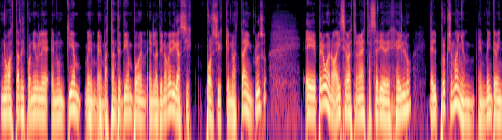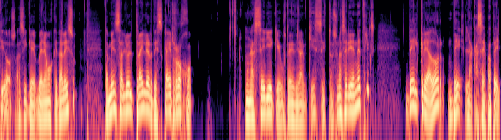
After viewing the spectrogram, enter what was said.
no va a estar disponible en un tiempo, en, bastante tiempo en, Latinoamérica, si, por si es que no está incluso. Eh, pero bueno, ahí se va a estrenar esta serie de Halo el próximo año, en, 2022. Así que veremos qué tal eso. También salió el tráiler de Sky Rojo, una serie que ustedes dirán, ¿qué es esto? Es una serie de Netflix del creador de La Casa de Papel.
